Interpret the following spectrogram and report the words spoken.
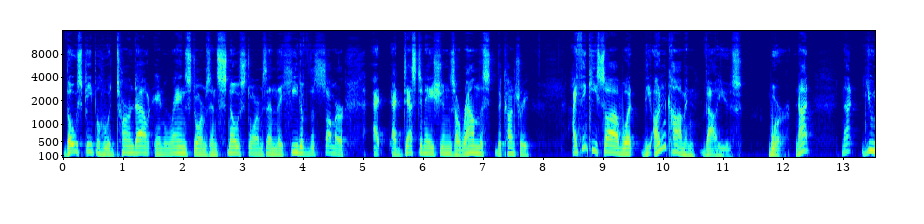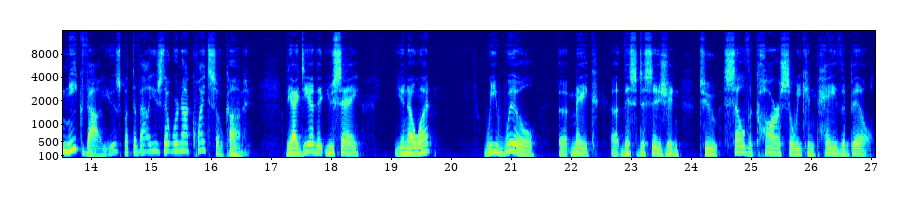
those people who had turned out in rainstorms and snowstorms and the heat of the summer at, at destinations around the, the country, I think he saw what the uncommon values were. Not, not unique values, but the values that were not quite so common. The idea that you say, you know what? We will uh, make uh, this decision to sell the car so we can pay the bill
